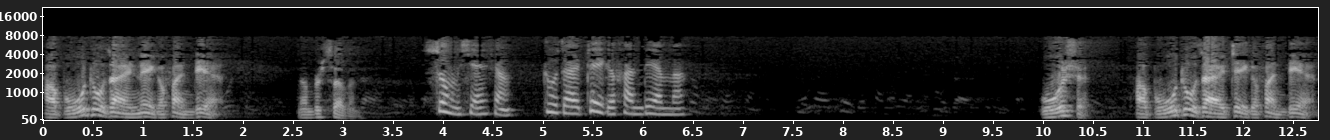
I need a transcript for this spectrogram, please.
他不住在那个饭店。Number seven. 宋先生住在这个饭店吗？不是，他不住在这个饭店。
